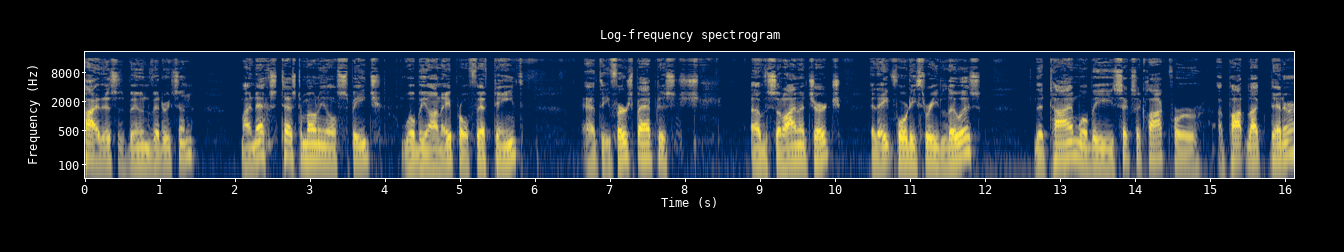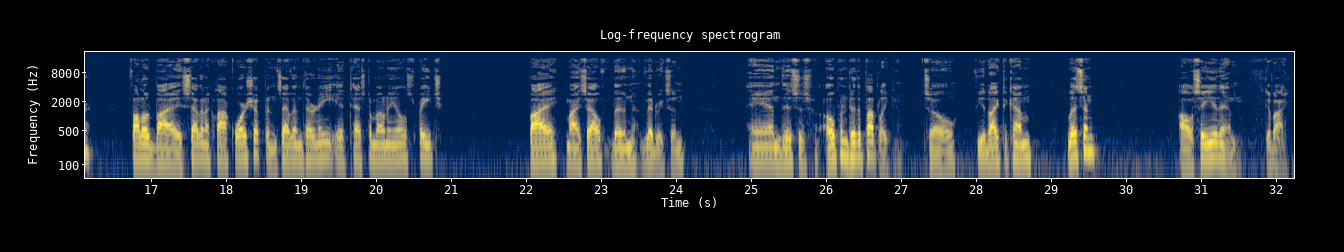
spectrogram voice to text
Hi, this is Boone Vidricksen. My next testimonial speech will be on April 15th at the First Baptist of Salina Church at 843 Lewis. The time will be 6 o'clock for a potluck dinner, followed by 7 o'clock worship and 7.30 a testimonial speech by myself, Boone Vidricksen. And this is open to the public. So if you'd like to come listen, I'll see you then. Goodbye.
